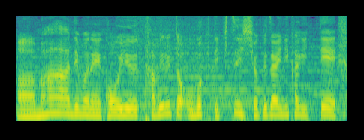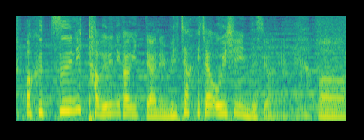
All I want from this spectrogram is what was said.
あまあ、でもね、こういう食べると重くてきつい食材に限って、まあ、普通通に食べるに限ってはね、めちゃくちゃ美味しいんですよね。あ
